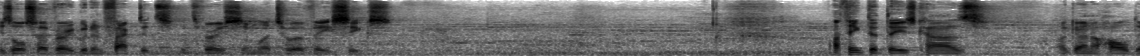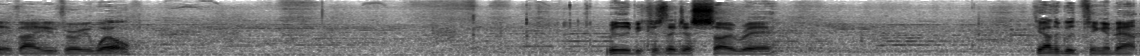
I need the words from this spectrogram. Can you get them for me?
is also very good. In fact, it's, it's very similar to a V6. I think that these cars are going to hold their value very well. Really, because they're just so rare. The other good thing about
